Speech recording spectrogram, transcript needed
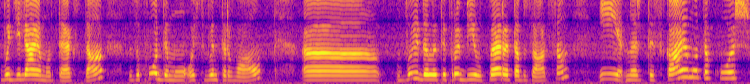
виділяємо текст, да, заходимо ось в інтервал, е, видалити пробіл перед абзацем і натискаємо також.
